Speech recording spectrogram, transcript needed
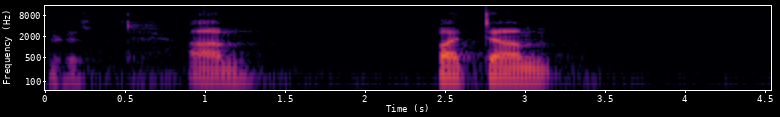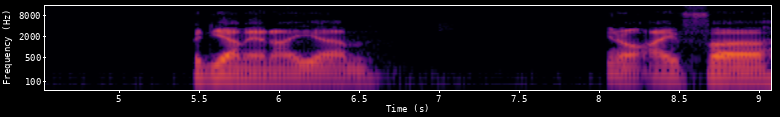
there it is. Um, but um, but yeah, man, I um, you know, I've uh,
